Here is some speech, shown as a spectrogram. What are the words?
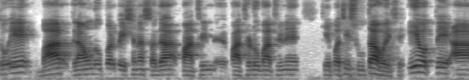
તો એ બાર ગ્રાઉન્ડ ઉપર પેશન્ટના સગા પાથરી પાથરડો પાથરીને કે પછી સૂતા હોય છે એ વખતે આ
